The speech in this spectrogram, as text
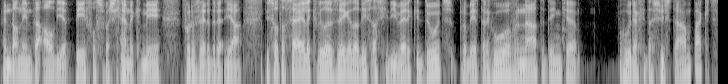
en dan neemt dat al die PFOS waarschijnlijk mee voor verdere... Ja. Dus wat dat ze eigenlijk willen zeggen, dat is als je die werken doet, probeer daar goed over na te denken hoe dat je dat juist aanpakt.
